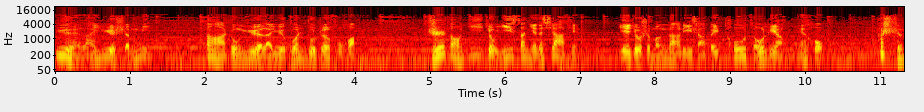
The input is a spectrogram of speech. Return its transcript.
越来越神秘，大众越来越关注这幅画。直到一九一三年的夏天，也就是蒙娜丽莎被偷走两年后，她神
